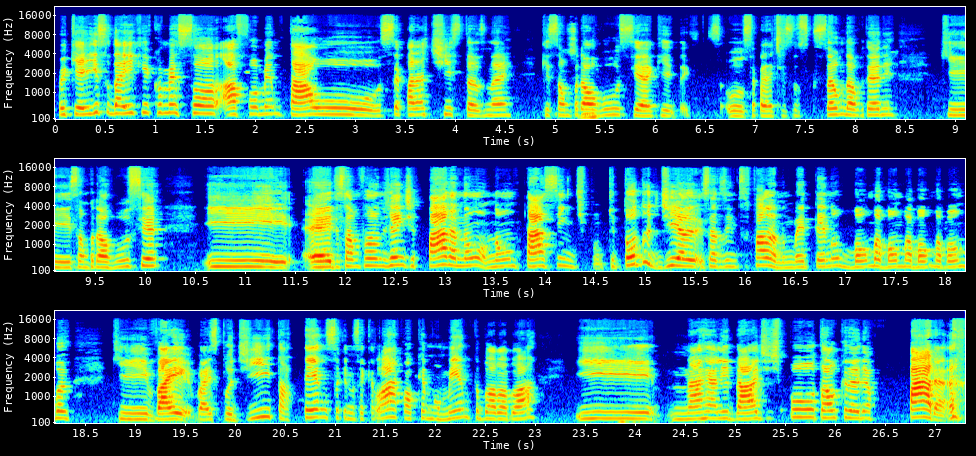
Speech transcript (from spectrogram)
porque é isso daí que começou a fomentar os separatistas, né? Que são pró-Rússia, que os separatistas que são da Ucrânia, que são pró-Rússia. E é, eles estavam falando, gente, para, não, não tá assim, tipo, que todo dia os Estados Unidos falando, metendo bomba, bomba, bomba, bomba que vai, vai explodir, tá tenso, que não sei o que lá, qualquer momento, blá blá blá. E na realidade, tipo, tá a Ucrânia para.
